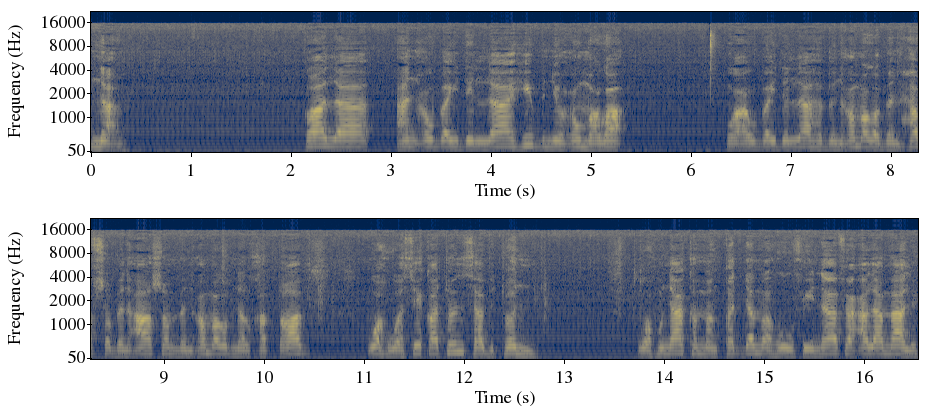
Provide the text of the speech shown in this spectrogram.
نعم. قال عن عبيد الله بن عمر وعبيد الله بن عمر بن حفص بن عاصم بن عمر بن الخطاب وهو ثقة ثبت. وهناك من قدمه في نافع على مالك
